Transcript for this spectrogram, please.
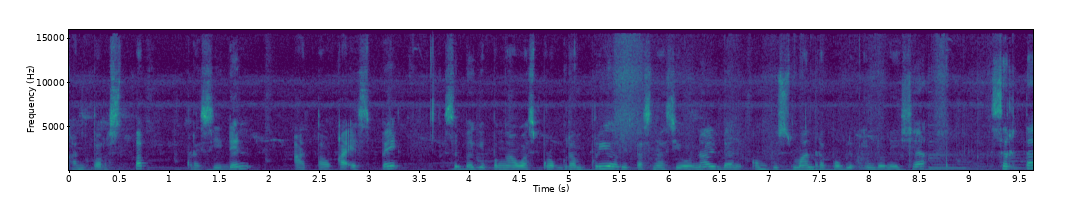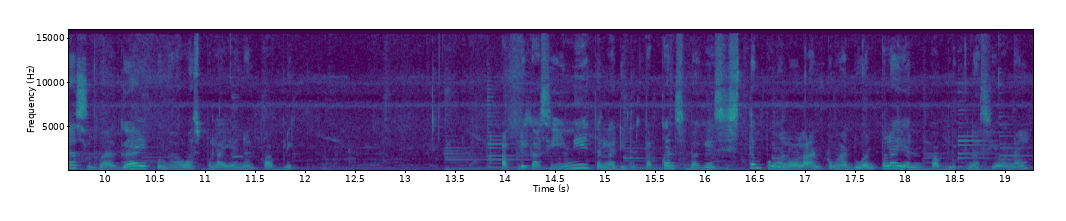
kantor staf presiden atau KSP sebagai pengawas program prioritas nasional dan ombudsman Republik Indonesia serta sebagai pengawas pelayanan publik. Aplikasi ini telah ditetapkan sebagai sistem pengelolaan pengaduan pelayanan publik nasional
